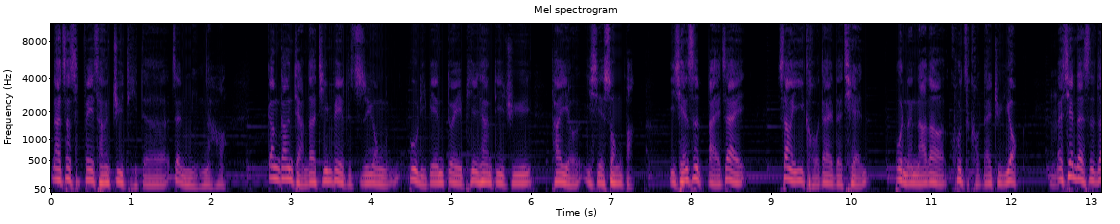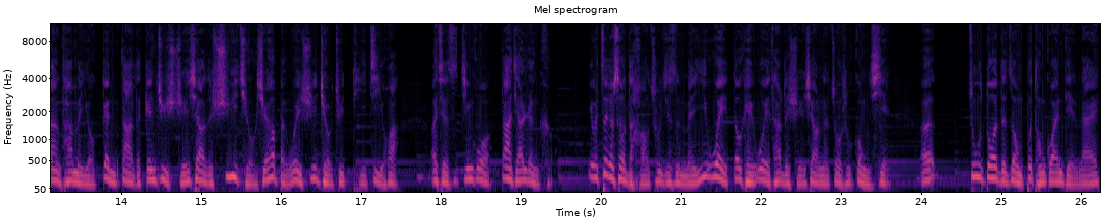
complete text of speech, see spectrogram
那这是非常具体的证明了哈。刚刚讲到经费的支用，部里边对偏向地区它有一些松绑，以前是摆在上衣口袋的钱不能拿到裤子口袋去用，嗯那现在是让他们有更大的根据学校的需求、学校本位需求去提计划，而且是经过大家认可。因为这个时候的好处就是每一位都可以为他的学校呢做出贡献，而诸多的这种不同观点来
